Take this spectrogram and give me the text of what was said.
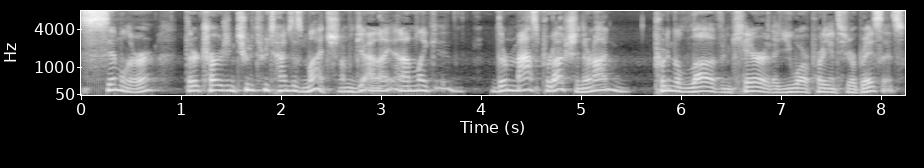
similar that are charging two to three times as much. And I'm and I'm like, they're mass production. They're not putting the love and care that you are putting into your bracelets.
